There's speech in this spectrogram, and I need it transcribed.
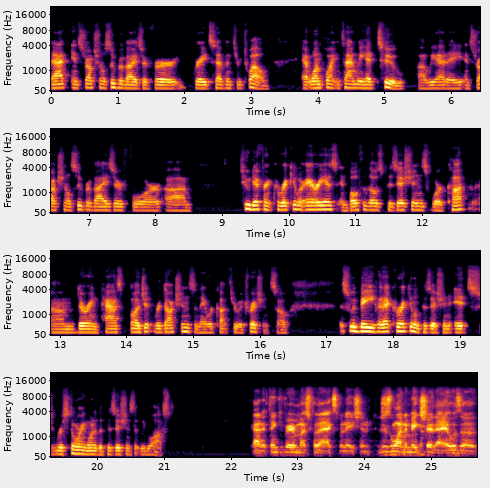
that instructional supervisor for grade seven through 12, at one point in time, we had two. Uh, we had a instructional supervisor for um, two different curricular areas, and both of those positions were cut um, during past budget reductions, and they were cut through attrition. So this would be for that curriculum position. It's restoring one of the positions that we lost. Got it. Thank you very much for that explanation. Just wanted to make sure that it was a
